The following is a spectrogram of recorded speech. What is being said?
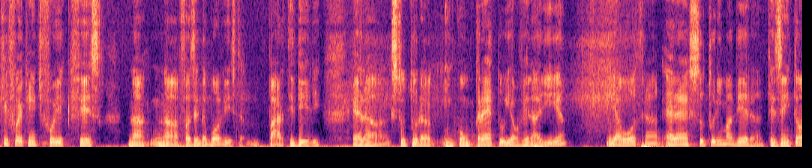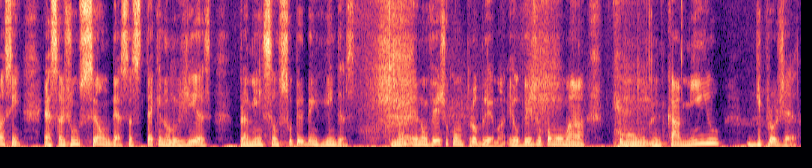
Que foi que a gente foi que fez na, na Fazenda Boa Vista. Parte dele era estrutura em concreto e alvenaria, e a outra era a estrutura em madeira. Quer dizer, então assim, essa junção dessas tecnologias, para mim, são super bem-vindas. Eu não vejo como problema, eu vejo como, uma, como um, um caminho de projeto.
